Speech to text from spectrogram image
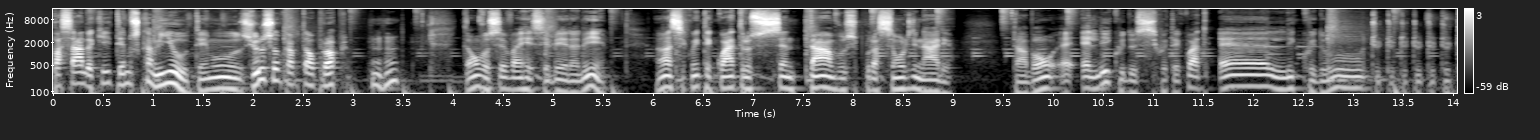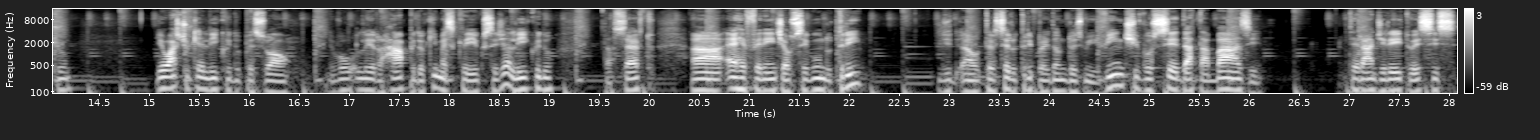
Passado aqui temos Camil, temos juros sobre capital próprio. Uhum. Então você vai receber ali ah, 54 centavos por ação ordinária. Tá bom? É, é líquido esse 54? É líquido. Eu acho que é líquido, pessoal. Eu vou ler rápido aqui, mas creio que seja líquido, tá certo? Ah, é referente ao segundo TRI, de, ao terceiro TRI, perdão, de 2020. Você, database, terá direito a esses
